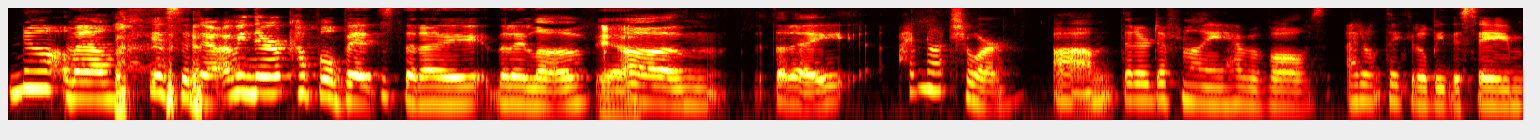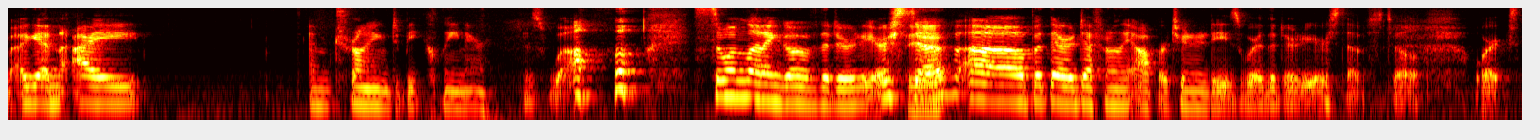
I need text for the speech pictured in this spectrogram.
no, well, yes and no. I mean, there are a couple bits that I that I love. Yeah. Um, that I I'm not sure. Um, that are definitely have evolved. I don't think it'll be the same. Again, I am trying to be cleaner as well. so I'm letting go of the dirtier stuff. Yeah. Uh, but there are definitely opportunities where the dirtier stuff still works.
